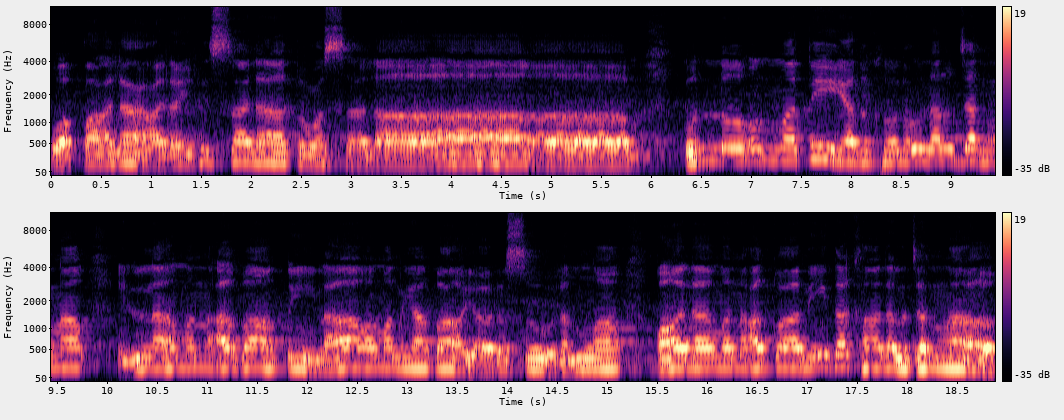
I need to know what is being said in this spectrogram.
وقال عليه الصلاة والسلام كل أمتي يدخلون الجنة إلا من أبى قيلا ومن يبى يا رسول الله قال من أطاني دخل الجنة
